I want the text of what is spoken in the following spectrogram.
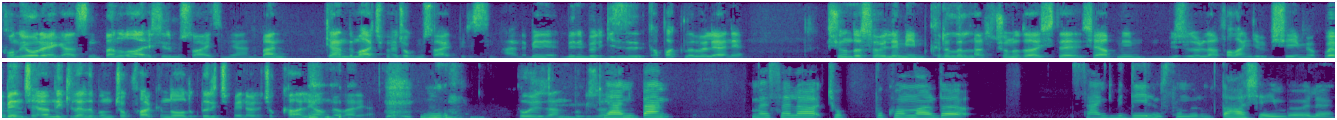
Konuyu oraya gelsin. Ben ona aşırı müsaitim yani. Ben kendimi açmaya çok müsait birisiyim. Yani beni benim böyle gizli kapaklı böyle yani şunu da söylemeyeyim kırılırlar. Şunu da işte şey yapmayayım üzülürler falan gibi bir şeyim yok. Ve benim çevremdekiler de bunun çok farkında oldukları için beni öyle çok kale almıyorlar yani. O yüzden bu güzel. Yani ben mesela çok bu konularda sen gibi değilim sanırım. Daha şeyim böyle.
